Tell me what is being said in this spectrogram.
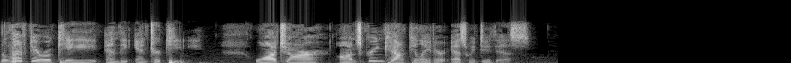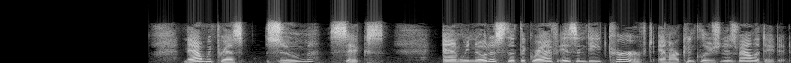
the left arrow key, and the enter key. Watch our on-screen calculator as we do this. Now we press Zoom 6 and we notice that the graph is indeed curved and our conclusion is validated.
